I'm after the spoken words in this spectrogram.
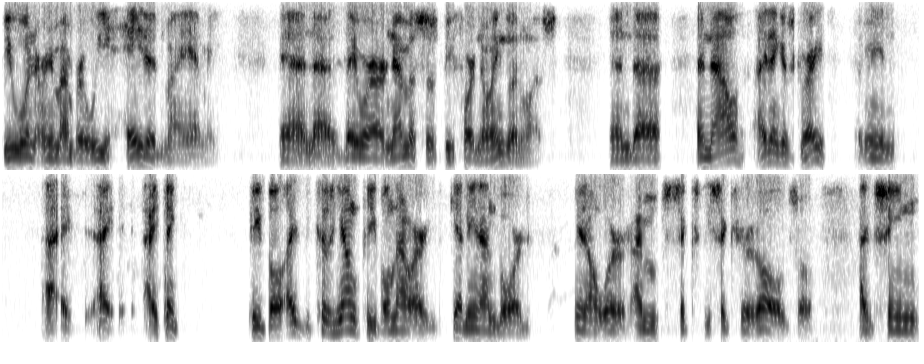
you wouldn't remember we hated Miami, and uh, they were our nemesis before New England was, and uh, and now I think it's great. I mean, I I I think people because young people now are getting on board. You know, where I'm 66 years old, so I've seen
